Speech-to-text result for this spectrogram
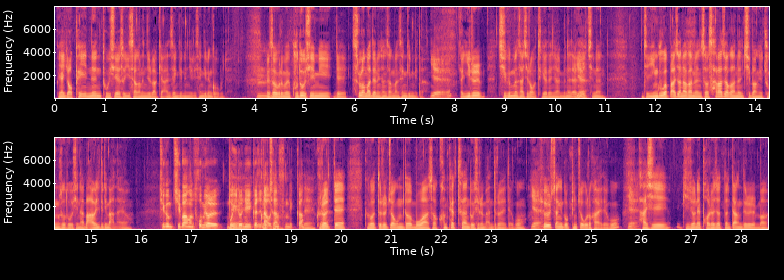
그냥 옆에 있는 도시에서 이사 가는 일밖에 안 생기는 일이 생기는 거고요. 음. 그래서 그러면 구도심이 이제 슬럼화되는 현상만 생깁니다. 예. 그러니까 이를 지금은 사실은 어떻게 해야 되냐면은 예. LH는 이제 인구가 빠져나가면서 사라져가는 지방의 중소도시나 마을들이 많아요. 지금 지방은 소멸 뭐 네, 이런 얘기까지 나오지 그렇죠. 않습니까? 네, 그럴 때 그것들을 조금 더 모아서 컴팩트한 도시를 만들어야 되고 예. 효율성이 높은 쪽으로 가야 되고 예. 다시 기존에 버려졌던 땅들을 막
